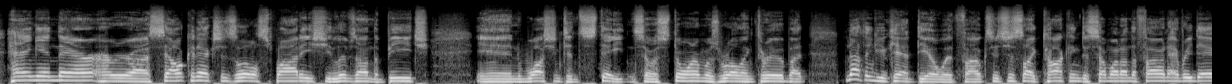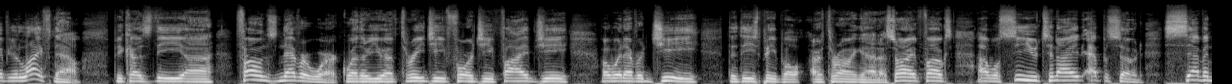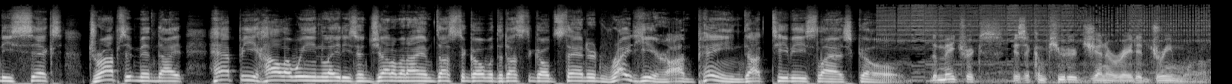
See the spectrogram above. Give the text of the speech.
Hang in there. Her uh, cell connection's a little spotty. She lives on the beach in Washington State. And so a storm was rolling through but nothing you can't deal with, folks. It's just like talking to someone on the phone every day of your life now because the uh, phones never work, whether you have 3G, 4G, 5G, or whatever G that these people are throwing at us. All right, folks, I will see you tonight. Episode 76 drops at midnight. Happy Halloween, ladies and gentlemen. I am Dustin Gold with the Dustin Gold Standard right here on paine.tv slash gold. The Matrix is a computer generated dream world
